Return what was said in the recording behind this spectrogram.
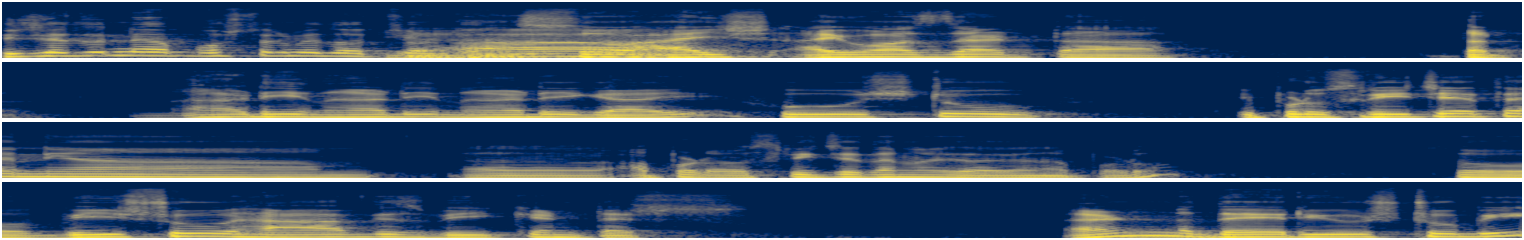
శ్రీ చైతన్య పోస్టర్ మీద వచ్చి ఉంటుంది so I I was that that నాడి నాడి నాడి గాయ్ హూస్ టు ఇప్పుడు శ్రీ చైతన్య uh, అప్పుడు శ్రీ చైతన్య చదివినప్పుడు so we to have this weekend test and there used to be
